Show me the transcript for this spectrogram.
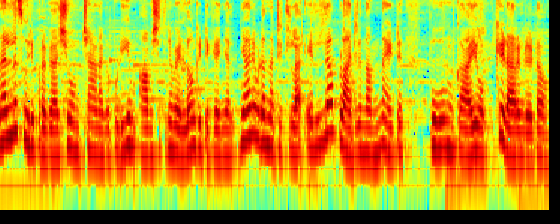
നല്ല സൂര്യപ്രകാശവും ചാണകപ്പൊടിയും ആവശ്യത്തിന് വെള്ളവും കിട്ടിക്കഴിഞ്ഞാൽ ഞാനിവിടെ നട്ടിട്ടുള്ള എല്ലാ പ്ലാന്റിനും നന്നായിട്ട് പൂവും കായും ഒക്കെ ഇടാറുണ്ട് കേട്ടോ.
